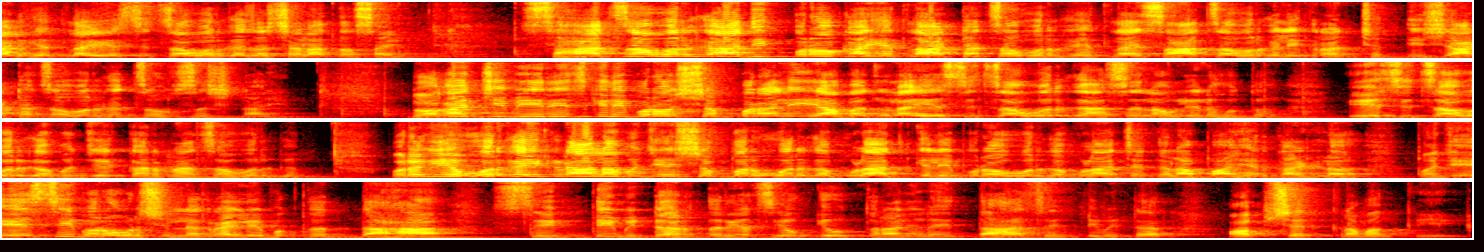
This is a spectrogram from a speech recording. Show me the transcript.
आठ घेतला एसीचा वर्ग जशाला तसा आहे. सहाचा वर्ग अधिक परवा काय घेतला? आठाचा वर्ग घेतलाय. सहाचा वर्ग लेकरां छत्तीसशे आठाचा वर्ग चौसष्ट आहे. दोघांची बेरीज केली परवा. शंभर आली. या बाजूला एसीचा वर्ग असं लावलेलं होतं. एसीचा वर्ग म्हणजे कर्णाचा वर्ग. बरं हे वर्ग इकडे आला म्हणजे शंभर वर्ग मुळात गेले पुरा वर्ग मुळाच्या त्याला बाहेर काढलं. म्हणजे एसी बरोबर शिल्लक राहिले फक्त दहा सेंटीमीटर. तर याचं योग्य उत्तर आलेलं आहे. दहा सेंटीमीटर. ऑप्शन क्रमांक एक.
